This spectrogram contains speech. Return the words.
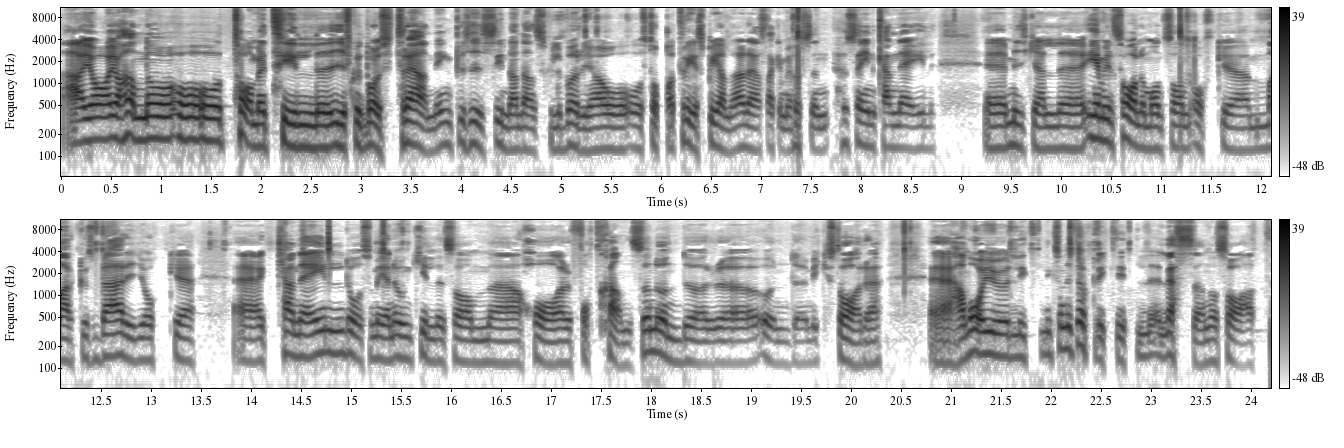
Ja, jag, jag hann att ta mig till IFK Göteborgs träning precis innan den skulle börja och, och stoppa tre spelare där. Jag snackade med Hussein, Hussein Kaneil, Eh, Mikael eh, Emil Salomonsson och eh, Marcus Berg. Och Kanel då som är en ung kille som har fått chansen under, under Micke Stare. Han var ju liksom lite uppriktigt ledsen och sa att,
